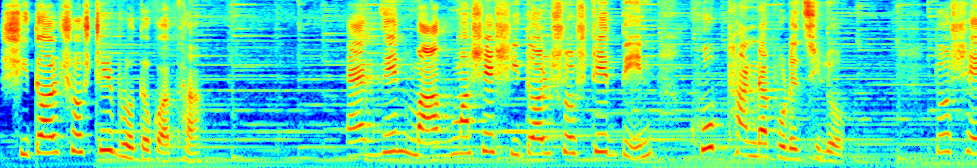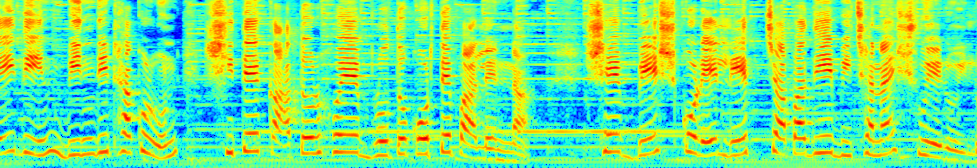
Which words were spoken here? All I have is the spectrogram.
শীতল ষষ্ঠীর ব্রতকথা। একদিন মাঘ মাসে শীতল ষষ্ঠীর দিন খুব ঠান্ডা পড়েছিল। তো সেই দিন বিন্দি ঠাকুরুন শীতে কাতর হয়ে ব্রত করতে পারলেন না। সে বেশ করে লেপ চাপা দিয়ে বিছানায় শুয়ে রইল।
